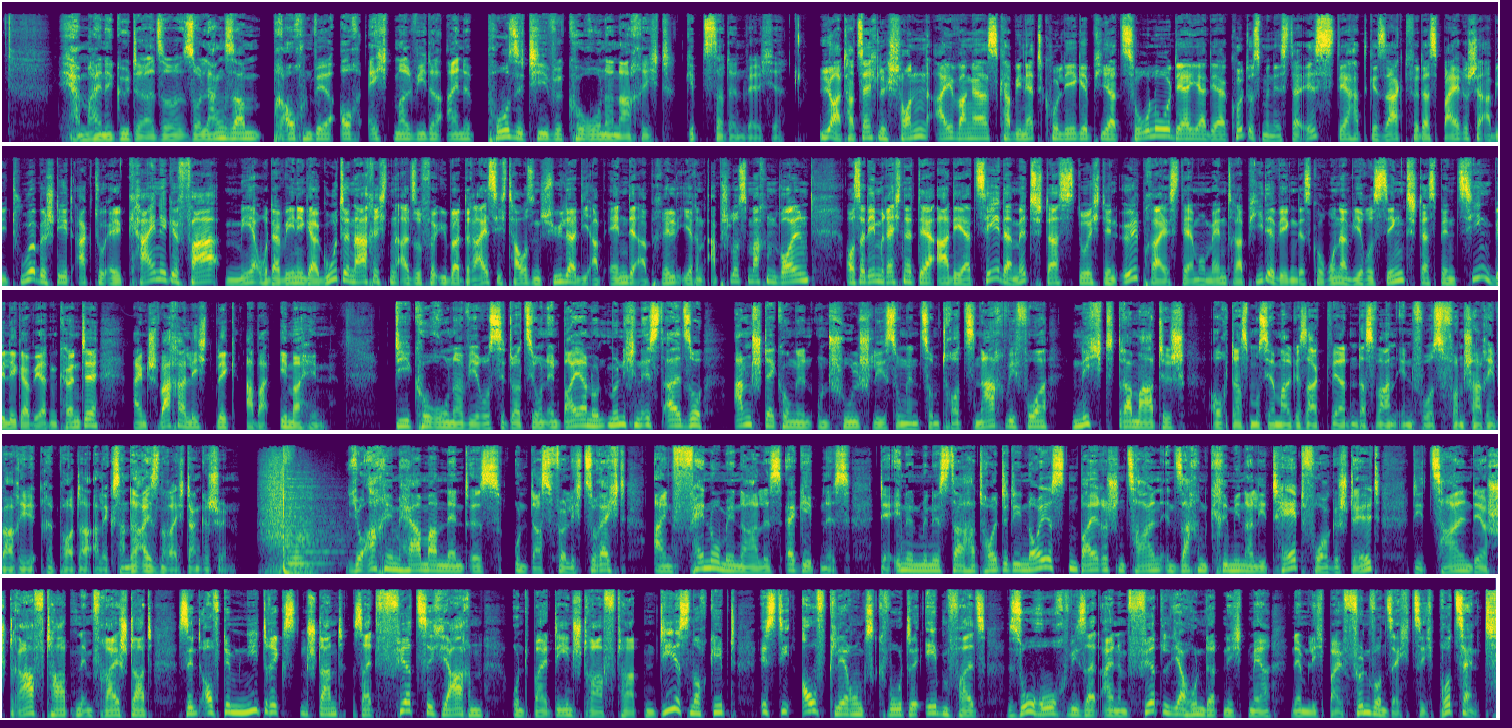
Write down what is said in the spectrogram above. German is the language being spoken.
Ja, meine Güte, also so langsam brauchen wir auch echt mal wieder eine positive Corona-Nachricht. Gibt's da denn welche? Ja, tatsächlich schon. Aiwangers Kabinettkollege Piazzolo, der ja der Kultusminister ist, der hat gesagt, für das bayerische Abitur besteht aktuell keine Gefahr. Mehr oder weniger gute Nachrichten also für über 30.000 Schüler, die ab Ende April ihren Abschluss machen wollen. Außerdem rechnet der ADAC damit, dass durch den Ölpreis, der im Moment rapide wegen des Coronavirus sinkt, das Benzin billiger werden könnte. Ein schwacher Lichtblick, aber immerhin. Die Coronavirus-Situation in Bayern und München ist also Ansteckungen und Schulschließungen zum Trotz nach wie vor nicht dramatisch. Auch das muss ja mal gesagt werden. Das waren Infos von Charivari-Reporter Alexander Eisenreich. Dankeschön. Joachim Herrmann nennt es, und das völlig zu Recht, ein phänomenales Ergebnis. Der Innenminister hat heute die neuesten bayerischen Zahlen in Sachen Kriminalität vorgestellt. Die Zahlen der Straftaten im Freistaat sind auf dem niedrigsten Stand seit 40 Jahren und bei den Straftaten, die es noch gibt, ist die Aufklärungsquote ebenfalls so hoch wie seit einem Vierteljahrhundert nicht mehr, nämlich bei 65 Prozent.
